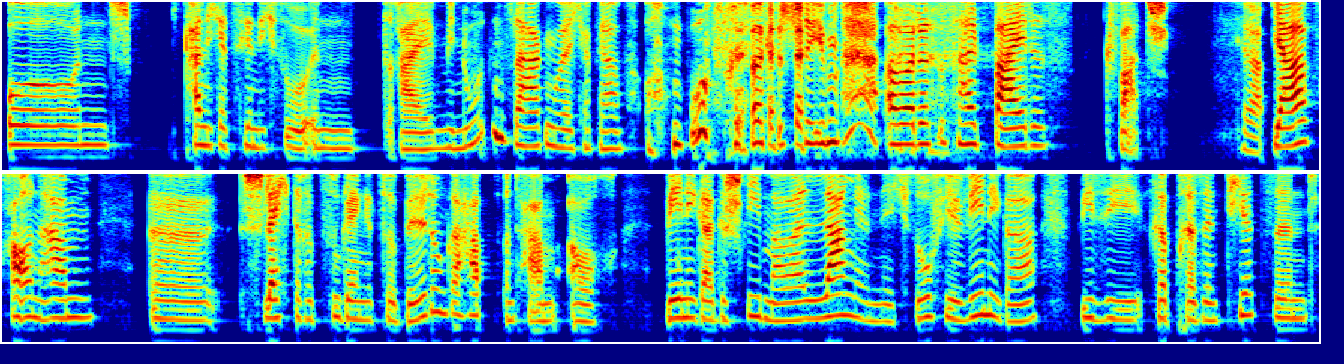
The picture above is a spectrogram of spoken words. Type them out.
Und kann ich jetzt hier nicht so in drei Minuten sagen, weil ich habe ja auch ein Buch drüber geschrieben, aber das ist halt beides Quatsch. Ja, ja Frauen haben äh, schlechtere Zugänge zur Bildung gehabt und haben auch weniger geschrieben, aber lange nicht so viel weniger, wie sie repräsentiert sind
